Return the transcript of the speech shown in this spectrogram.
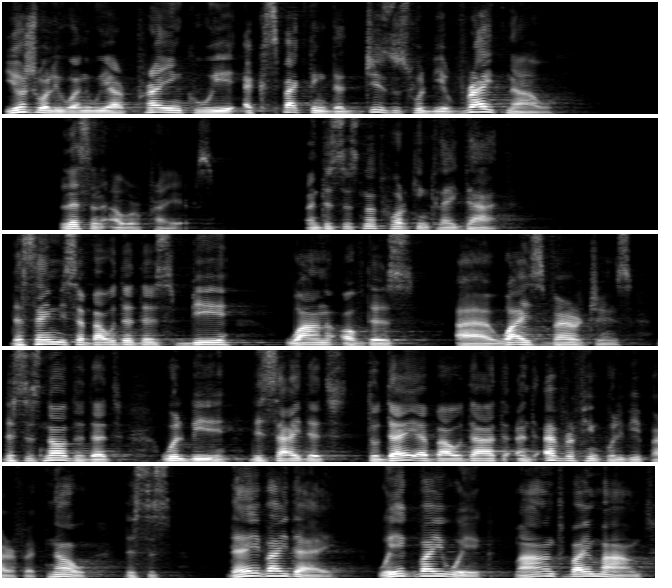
Usually, when we are praying, we expecting that Jesus will be right now. Listen our prayers, and this is not working like that. The same is about this be one of these uh, wise virgins. This is not that will be decided today about that and everything will be perfect. No, this is day by day, week by week, month by month,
